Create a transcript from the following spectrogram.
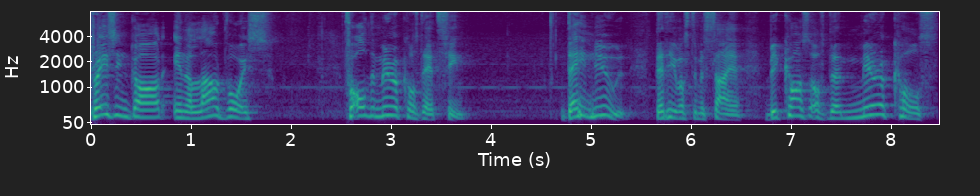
praising God in a loud voice for all the miracles they had seen. They knew that he was the Messiah because of the miracles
